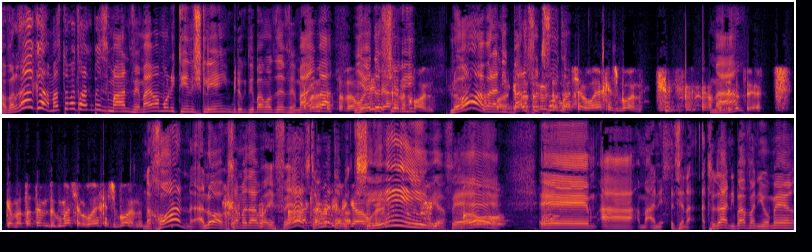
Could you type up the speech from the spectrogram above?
אבל רגע, מה זאת אומרת רק בזמן? ומה עם המוניטין שלי? בדיוק דיברנו על זה, ומה עם הידע שלי? נכון. לא, אבל נכון, אני בא גם נתתם לשותפות. דוגמה של רואה חשבון. מה? גם נתתם דוגמה של רואה חשבון. נכון, לא, אבל שם אתה יפה, אה, שלומי אתה. מקשיב, יפה. אמ, ה- מה, אני- זה נ- אתה יודע, אני בא ואני אומר,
